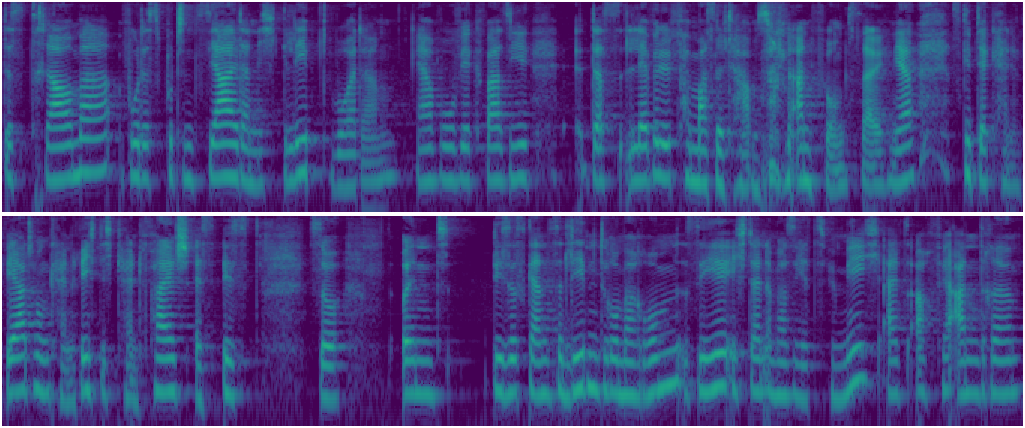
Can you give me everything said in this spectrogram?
Das Trauma, wo das Potenzial dann nicht gelebt wurde. Ja, wo wir quasi das Level vermasselt haben, so in Anführungszeichen. Ja, es gibt ja keine Wertung, kein richtig, kein falsch. Es ist so. Und dieses ganze Leben drumherum sehe ich dann immer so jetzt für mich als auch für andere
